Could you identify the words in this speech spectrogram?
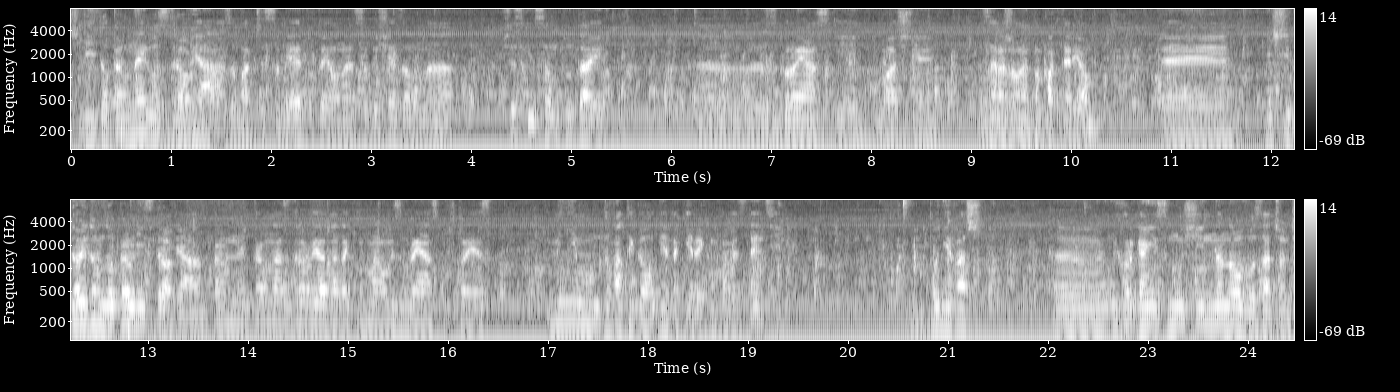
czyli do pełnego zdrowia. Zobaczcie sobie, tutaj one sobie siedzą na... Wszystkie są tutaj e, zbrojaski właśnie zarażone tą bakterią. E, jeśli dojdą do pełni zdrowia, pełna zdrowia dla takich małych zbrojasków to jest minimum dwa tygodnie takiej rekonwalescencji, ponieważ e, ich organizm musi na nowo zacząć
